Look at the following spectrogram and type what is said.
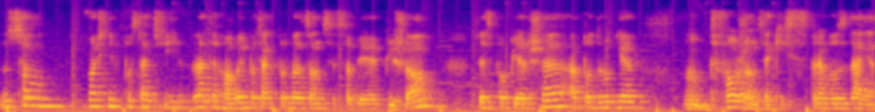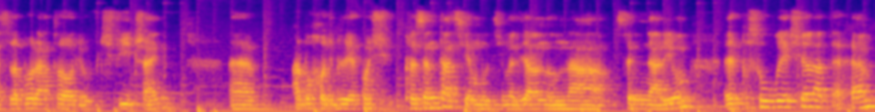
no, są właśnie w postaci latechowej, bo tak prowadzący sobie piszą. To jest po pierwsze, a po drugie, no, tworząc jakieś sprawozdania z laboratoriów, ćwiczeń, albo choćby jakąś prezentację multimedialną na seminarium, e, posługuje się latechem,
